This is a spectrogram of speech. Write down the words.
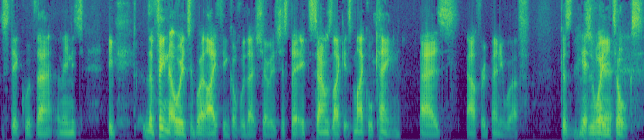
stick with that. I mean, it's he, the thing that always what I think of with that show is just that it sounds like it's Michael Caine as Alfred Pennyworth because this Yeah, is the way yeah. he talks.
